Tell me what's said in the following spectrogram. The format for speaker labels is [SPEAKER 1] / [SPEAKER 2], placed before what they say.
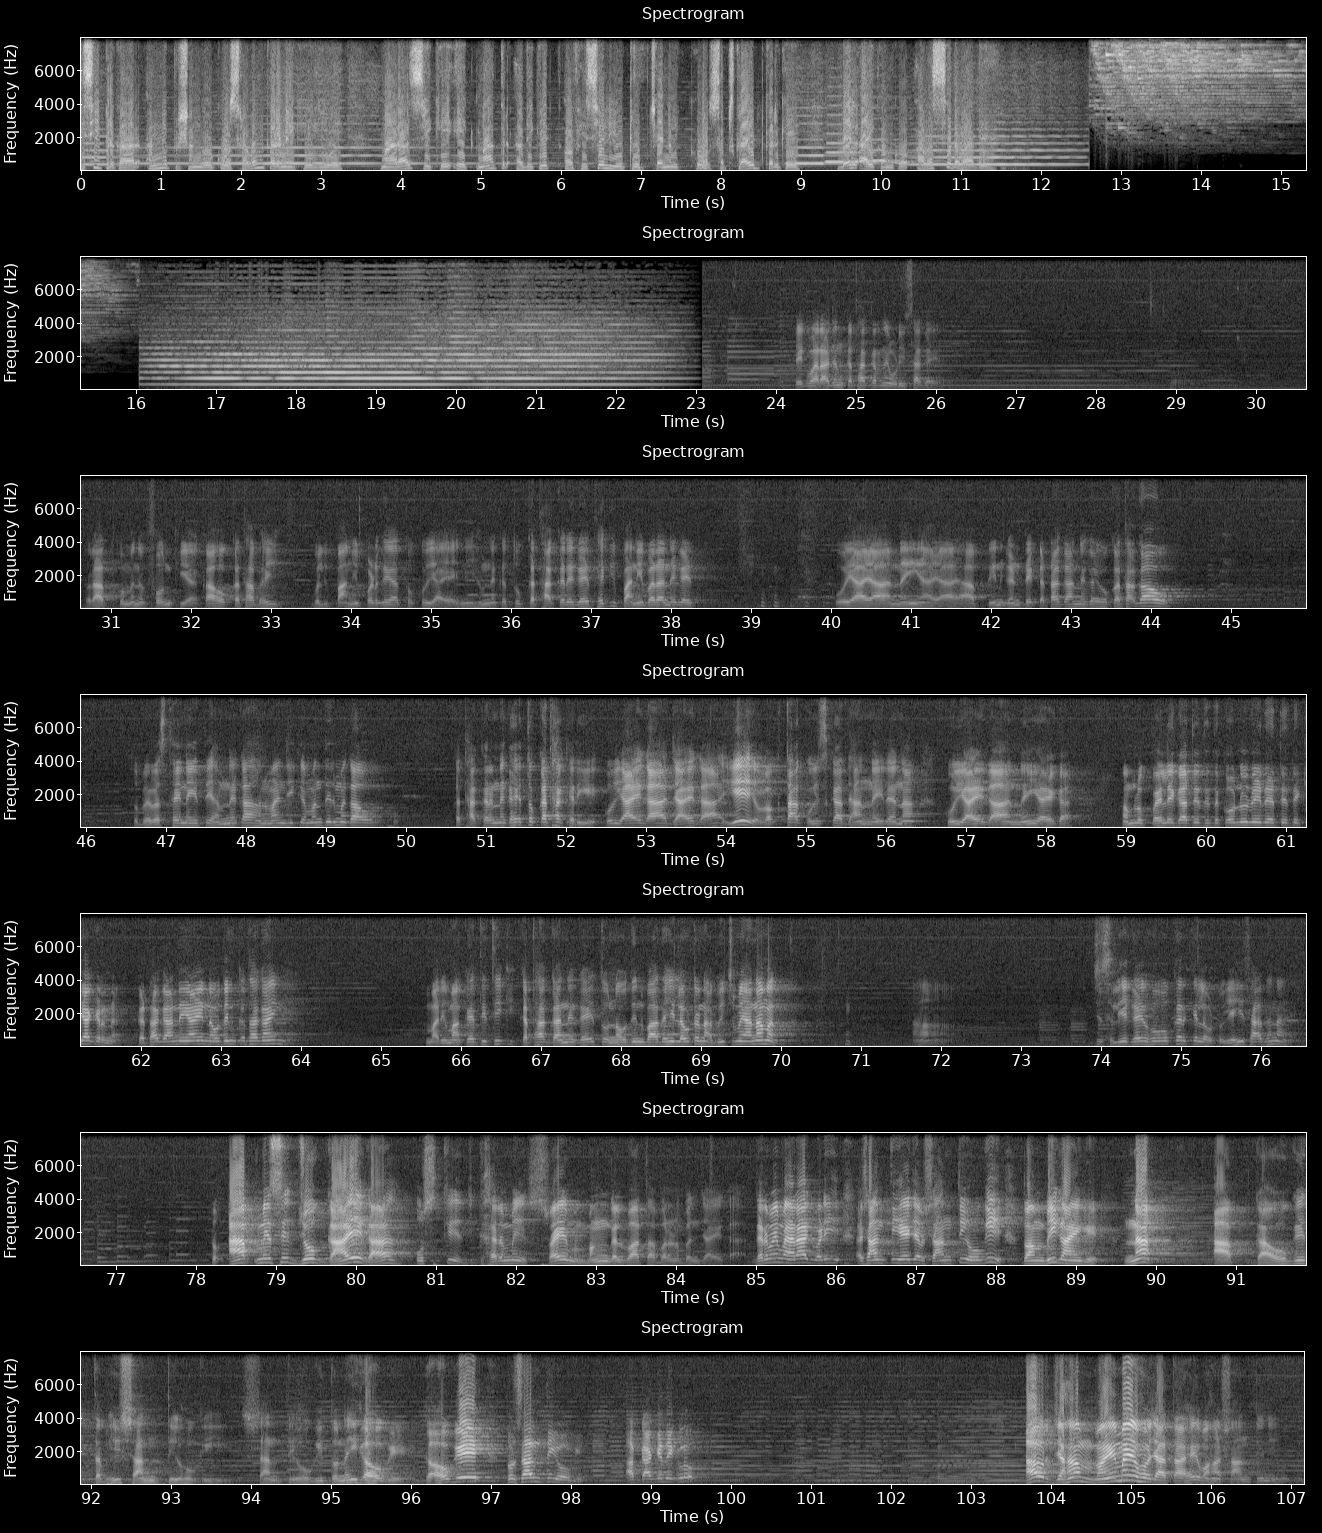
[SPEAKER 1] इसी प्रकार अन्य प्रसंगों को श्रवण करने के लिए महाराज श्री के एकमात्र अधिकृत ऑफिशियल यूट्यूब चैनल को सब्सक्राइब करके बेल आइकन को अवश्य दबा दें।
[SPEAKER 2] एक बार राजन कथा करने उड़ीसा गए। रात को मैंने फ़ोन किया, कहा हो कथा भाई? बोली, पानी पड़ गया तो कोई आया ही नहीं। हमने कहा, तू कथा करे गए थे कि पानी भराने गए थे? कोई आया, नहीं आया, आप तीन घंटे कथा गाने गए हो, कथा गाओ। तो व्यवस्था ही नहीं थी। हमने कहा, हनुमान जी के मंदिर में गाओ। कथा करने गए तो कथा करिए। कोई आएगा, जाएगा, ये वक्ता को इसका ध्यान नहीं रहना, कोई आएगा, नहीं आएगा। हम लोग पहले गाते थे तो कौन नहीं रहते थे। क्या करना? कथा गाने आए, नौ दिन कथा गाएँगे। हमारी माँ कहती थी कि कथा गाने गए तो नौ दिन बाद ही लौटना, बीच में आना मत। हाँ। जिसलिए गए हो, वो करके लौटो, यही साधना है। तो आप में से जो गाएगा, उसके घर में स्वयं मंगल वातावरण बन जाएगा। घर में महाराज बड़ी अशांति है, जब शांति होगी तो हम भी गाएँगे। ना, आप गाओगे तभी शांति होगी। शांति होगी तो नहीं गाओगे। गाओगे तो शांति होगी। आप गा के देख लो। और जहाँ मयमय हो जाता है, वहाँ शांति नहीं होती।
